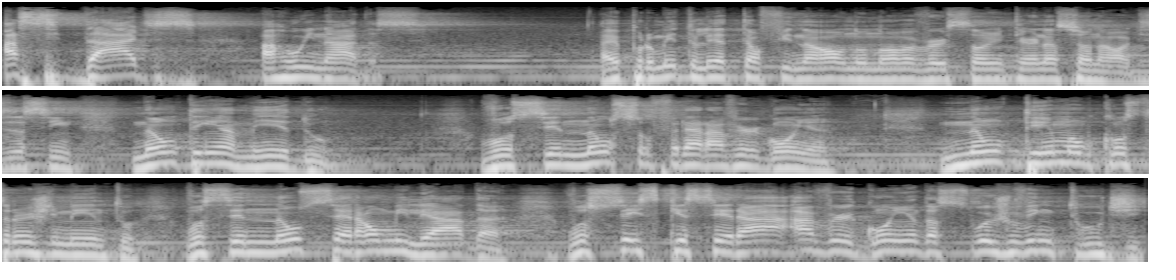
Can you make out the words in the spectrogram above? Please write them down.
as cidades arruinadas. Aí eu prometo ler até o final no nova versão internacional. Diz assim: Não tenha medo, você não sofrerá vergonha. Não tema o constrangimento, você não será humilhada, você esquecerá a vergonha da sua juventude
